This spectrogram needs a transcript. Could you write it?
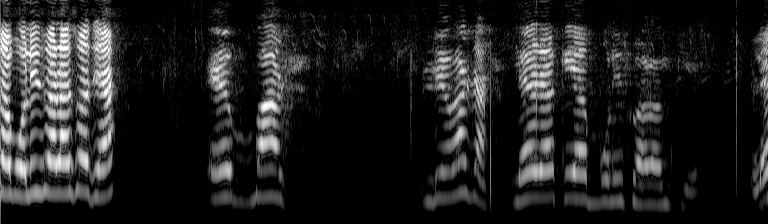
તો પોલીસવાળા શું છે એ બાર. લેવા જા. લે કે પોલીસવાળા કે લે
